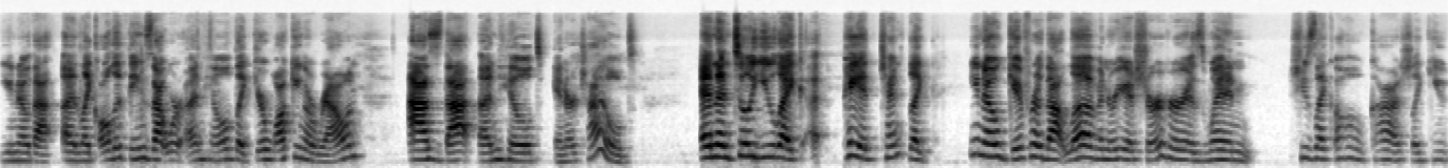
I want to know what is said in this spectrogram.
you know that uh, like all the things that were unhealed like you're walking around as that unhealed inner child. And until you like uh, pay attention, like, you know, give her that love and reassure her is when she's like, oh gosh, like you,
